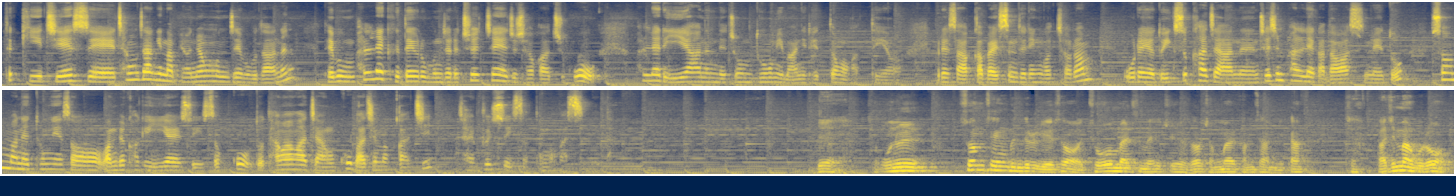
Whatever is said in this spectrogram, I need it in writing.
특히 GS의 창작이나 변형 문제보다는 대부분 판례 그대로 문제를 출제해 주셔가지고 판례를 이해하는 데 좀 도움이 많이 됐던 것 같아요. 그래서 아까 말씀드린 것처럼 올해에도 익숙하지 않은 최신 판례가 나왔음에도 수업만을 통해서 완벽하게 이해할 수 있었고 또 당황하지 않고 마지막까지 잘 풀 수 있었던 것 같습니다. 네, 오늘 수험생분들을 위해서 좋은 말씀을 해주셔서 정말 감사합니다. 자, 마지막으로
